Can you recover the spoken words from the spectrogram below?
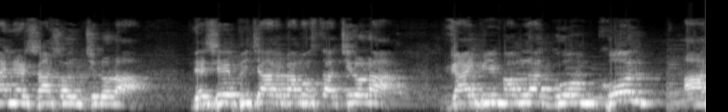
আইনের শাসন ছিল না, দেশে বিচার ব্যবস্থা ছিল না, গাইবি মামলা গুম, খুন আর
